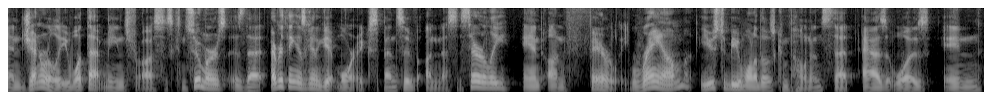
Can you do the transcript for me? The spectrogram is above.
And generally, what that means for us as consumers is that everything is going to get more expensive unnecessarily and unfairly. RAM used to be one of those components that, as it was in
